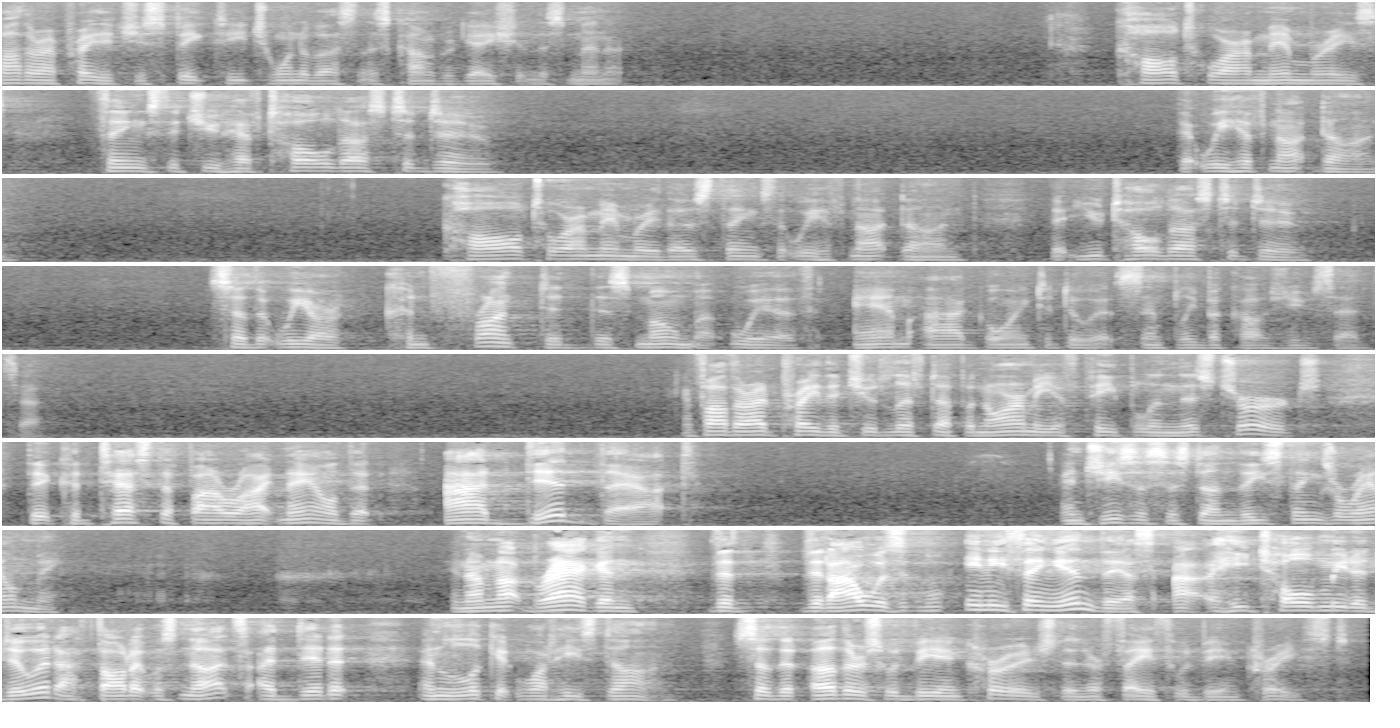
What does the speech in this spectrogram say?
Father, I pray that you speak to each one of us in this congregation this minute. Call to our memories things that you have told us to do that we have not done. call to our memory those things that we have not done that you told us to do so that we are confronted this moment with, am I going to do it simply because you said so? And Father, I'd pray that you'd lift up an army of people in this church that could testify right now that I did that and Jesus has done these things around me. And I'm not bragging that, that I was anything in this. I, he told me to do it. I thought it was nuts. I did it. And look at what he's done so that others would be encouraged and their faith would be increased.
